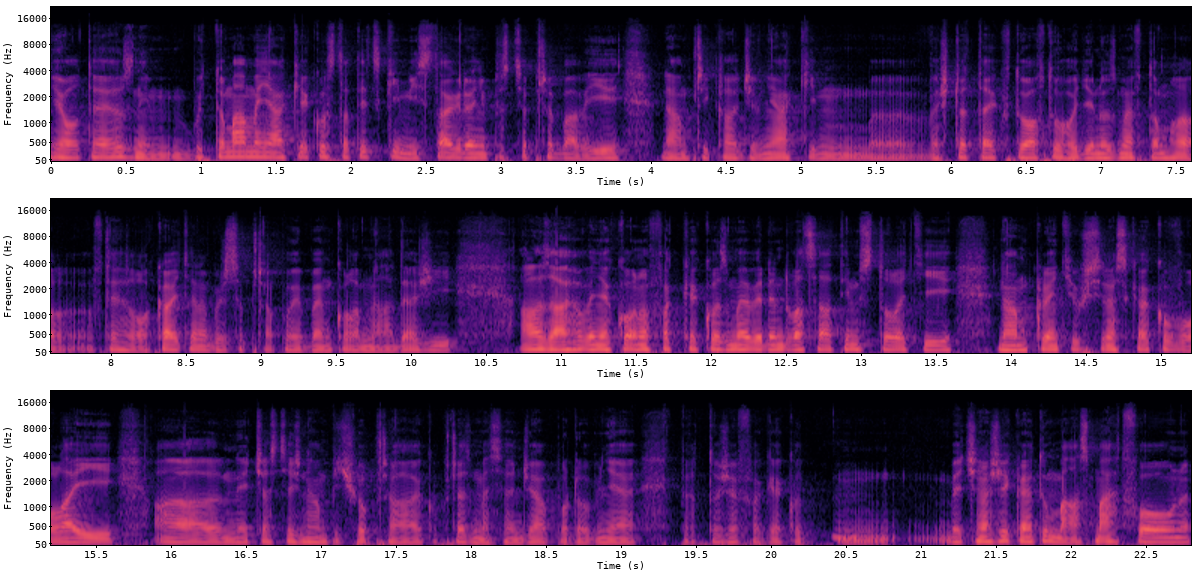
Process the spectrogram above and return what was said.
Jo, to je různý. Buď to máme nějaké jako statické místa, kde oni prostě přebaví. Dám příklad, že v nějakým eh, ve čtvrtek v tu a v tu hodinu jsme v, tomhle, v téhle lokalitě, nebo že se třeba pohybujeme kolem nádraží, ale zároveň jako ono fakt jako jsme v 21. století, nám klienti už si dneska jako volají a nejčastěji nám píšou třeba jako přes Messenger a podobně, protože fakt jako mm, většina našich klientů má smartphone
